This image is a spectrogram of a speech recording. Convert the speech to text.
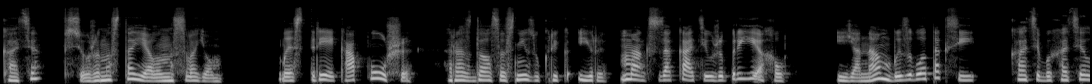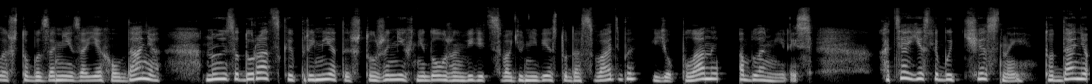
Катя все же настояла на своем. «Быстрей, капуши!» — раздался снизу крик Иры. «Макс за Катей уже приехал!» И я нам вызвала такси. Катя бы хотела, чтобы за ней заехал Даня, но из-за дурацкой приметы, что жених не должен видеть свою невесту до свадьбы, ее планы обломились. Хотя, если быть честной, то Даня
